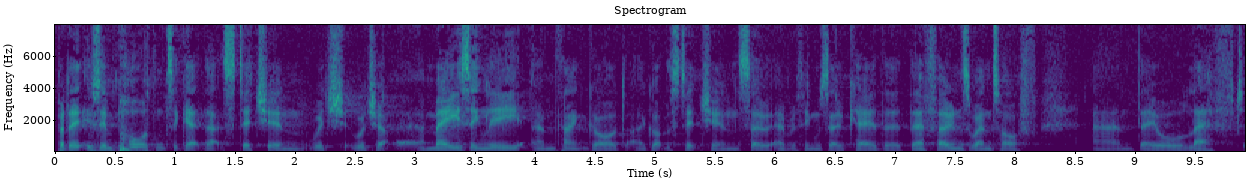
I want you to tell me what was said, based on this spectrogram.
but it is important to get that stitch in, which, which amazingly, and thank God, I got the stitch in, so everything was okay. The, their phones went off, and they all left.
